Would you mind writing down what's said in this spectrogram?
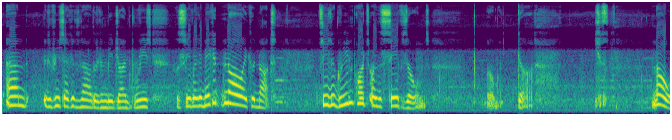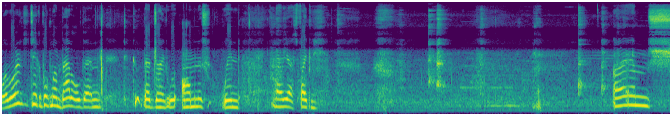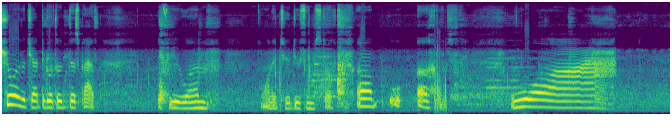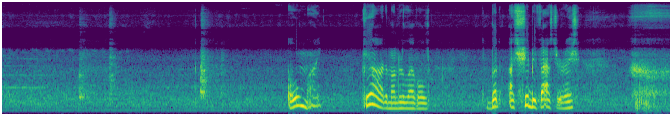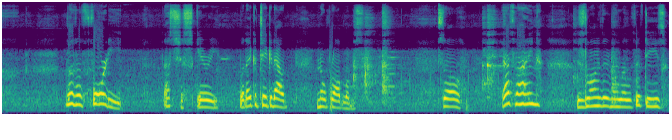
and in a few seconds now there's gonna be a giant breeze. Let's see if I can make it. No, I could not. See, the green parts are the safe zones. Oh my god. Yes. No, I wanted to take a Pokemon battle, then take that giant ominous wind. Now, yes, fight me. I am sure that you had to go through this path if you um wanted to do some stuff. Um, uh, wow. Oh my god, I'm under leveled. But I should be faster, right? Level 40. That's just scary. But I could take it out. No problems. So, that's fine. As long as there's no level 50s.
